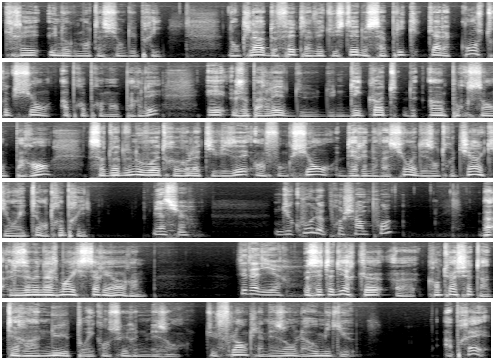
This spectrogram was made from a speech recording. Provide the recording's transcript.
crée une augmentation du prix. Donc là, de fait, la vétusté ne s'applique qu'à la construction à proprement parler. Et je parlais d'une décote de 1% par an. Ça doit de nouveau être relativisé en fonction des rénovations et des entretiens qui ont été entrepris. Bien sûr. Du coup, le prochain point? Bah, Les aménagements extérieurs. C'est-à-dire? C'est-à-dire que euh, quand tu achètes un terrain nu pour y construire une maison, tu flanques la maison là au milieu. Après,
